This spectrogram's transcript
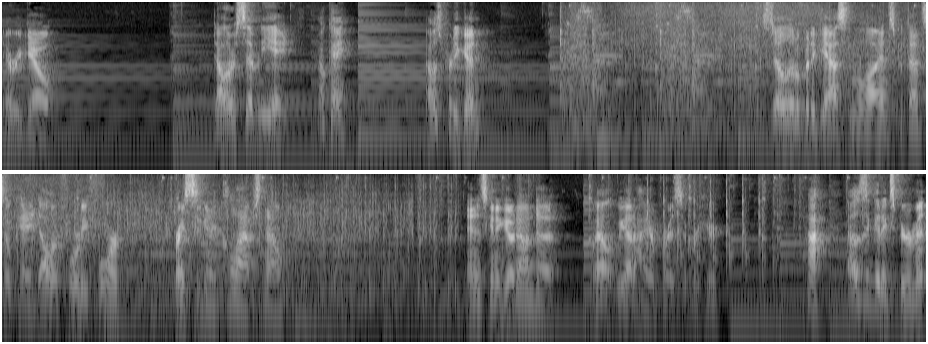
There we go. $1.78. Okay. That was pretty good. Still a little bit of gas in the lines, but that's okay. $1.44. Price is going to collapse now. And it's going to go down to, well, we got a higher price over here. Ha, that was a good experiment.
